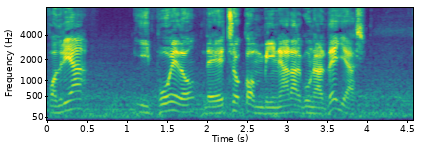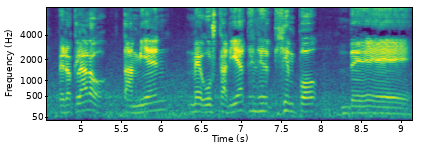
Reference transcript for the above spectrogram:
podría y puedo, de hecho, combinar algunas de ellas. Pero claro, también me gustaría tener tiempo de,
